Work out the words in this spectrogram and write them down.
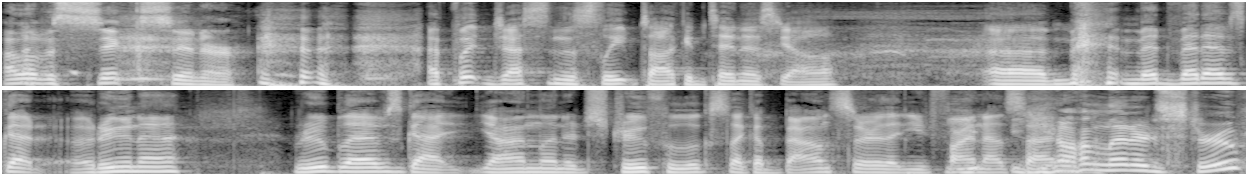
I love a sick sinner. I put Justin to sleep talking tennis, y'all. Uh, Medvedev's got Rune. Rublev's got Jan Lennard Struff, who looks like a bouncer that you'd find outside. Jan of- Leonard Stroop?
